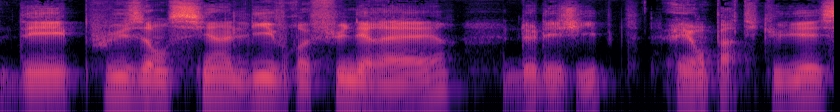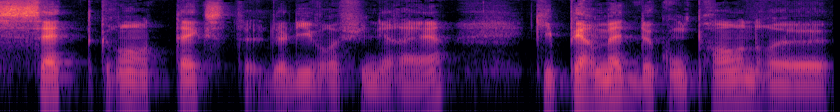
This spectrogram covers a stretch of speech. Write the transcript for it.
des plus anciens livres funéraires de l'Égypte, et en particulier sept grands textes de livres funéraires qui permettent de comprendre euh,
